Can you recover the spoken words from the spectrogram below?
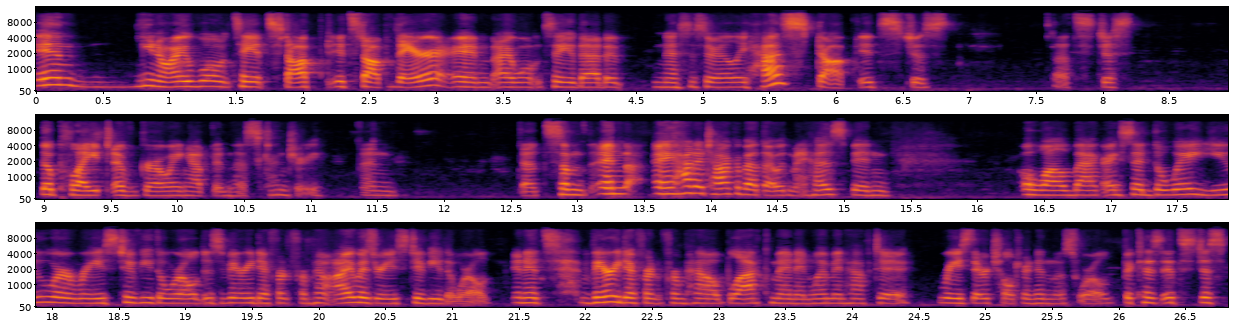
And you know, I won't say it stopped. It stopped there, and I won't say that it necessarily has stopped. It's just that's just the plight of growing up in this country and that's some and i had to talk about that with my husband a while back i said the way you were raised to view the world is very different from how i was raised to view the world and it's very different from how black men and women have to raise their children in this world because it's just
